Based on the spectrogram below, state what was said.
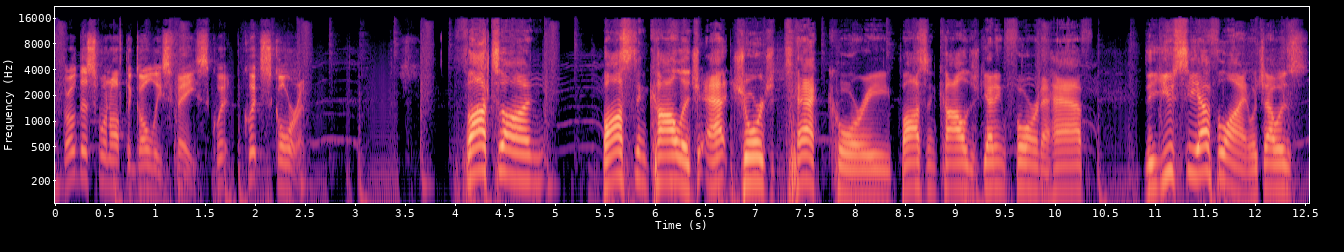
throw this one off the goalie's face. Quit quit scoring. Thoughts on Boston College at Georgia Tech, Corey? Boston College getting four and a half. The UCF line, which I was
